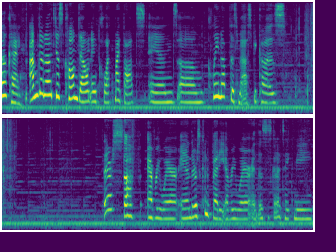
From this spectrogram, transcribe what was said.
Okay, I'm gonna just calm down and collect my thoughts and um, clean up this mess because there's stuff everywhere and there's confetti everywhere and this is gonna take me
